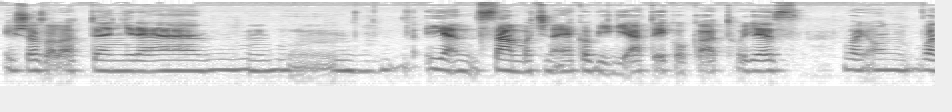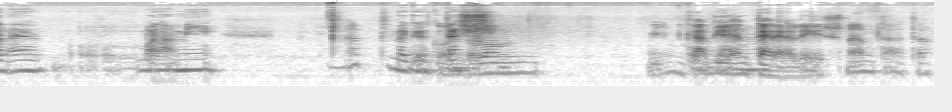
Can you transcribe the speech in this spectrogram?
és az alatt ennyire mm, ilyen számba csinálják a vígjátékokat, hogy ez vajon van-e valami Hát mögöttes Gondolom inkább ilyen ennek. terelés, nem? Tehát a,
